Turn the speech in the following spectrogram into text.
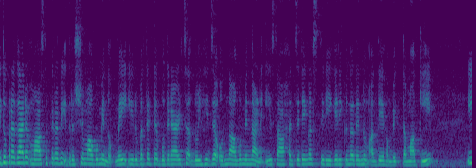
ഇതുപ്രകാരം മാസപ്പിറവി ദൃശ്യമാകുമെന്നും മെയ് ഇരുപത്തെട്ട് ബുധനാഴ്ച ദുൽഹിജ ഒന്നാകുമെന്നാണ് ഈ സാഹചര്യങ്ങൾ സ്ഥിരീകരിക്കുന്നതെന്നും അദ്ദേഹം വ്യക്തമാക്കി. ഈ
